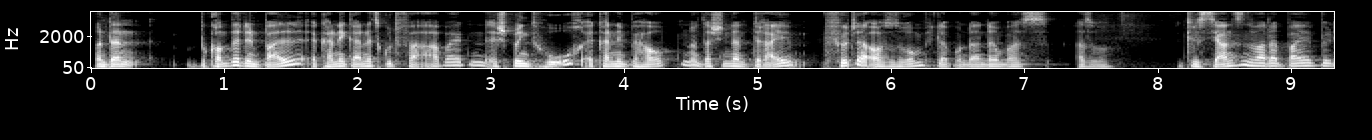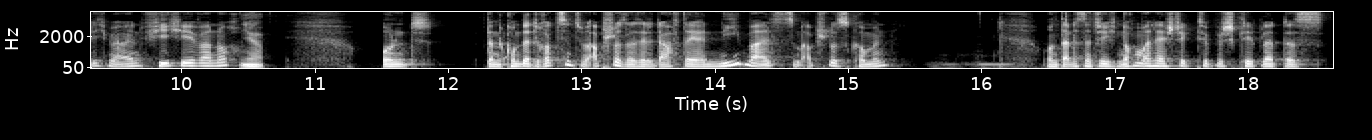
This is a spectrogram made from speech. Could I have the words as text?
und dann bekommt er den Ball, er kann ihn gar nicht gut verarbeiten, er springt hoch, er kann ihn behaupten und da stehen dann drei Vierter außen rum. Ich glaube, unter anderem was, also Christiansen war dabei, bilde ich mir ein, Vierche war noch. Ja. Und dann kommt er trotzdem zum Abschluss, also der darf da ja niemals zum Abschluss kommen. Und dann ist natürlich nochmal Hashtag typisch Kleeblatt, dass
